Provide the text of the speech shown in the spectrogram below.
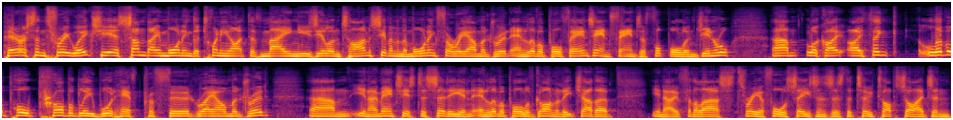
Paris in three weeks, yeah. Sunday morning, the 29th of May, New Zealand time, 7 in the morning for Real Madrid and Liverpool fans and fans of football in general. Um, look, I, I think Liverpool probably would have preferred Real Madrid. Um, you know, Manchester City and, and, Liverpool have gone at each other, you know, for the last three or four seasons as the two top sides in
